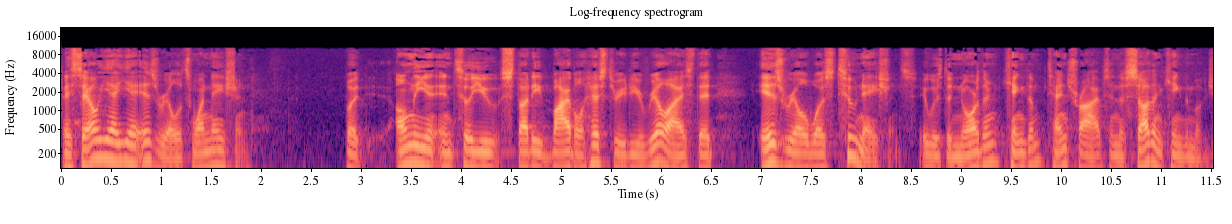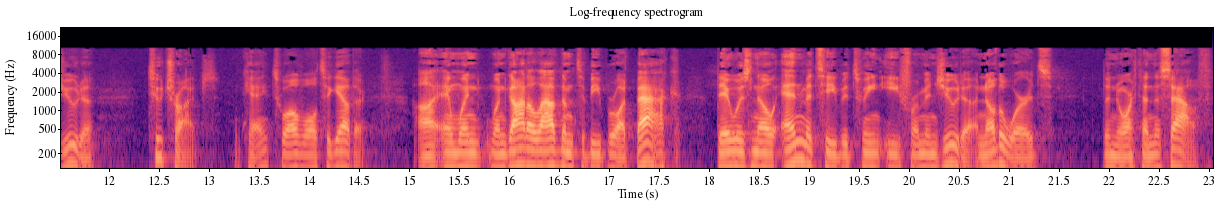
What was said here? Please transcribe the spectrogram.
They say, oh, yeah, yeah, Israel, it's one nation. But only until you study Bible history do you realize that Israel was two nations. It was the northern kingdom, 10 tribes, and the southern kingdom of Judah, two tribes, okay, 12 altogether. Uh, and when, when God allowed them to be brought back, there was no enmity between Ephraim and Judah. In other words, the north and the south.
